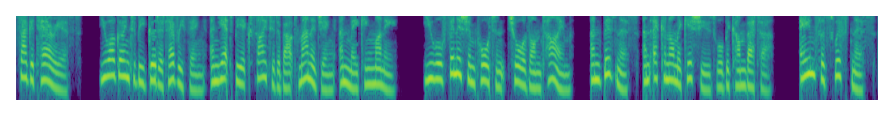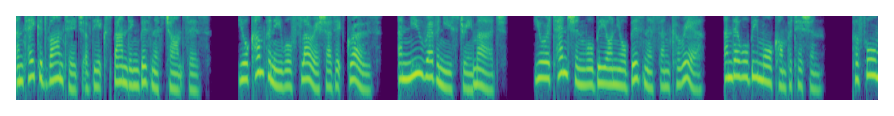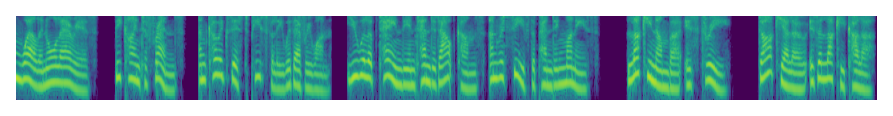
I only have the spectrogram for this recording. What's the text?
Sagittarius, you are going to be good at everything and yet be excited about managing and making money. You will finish important chores on time, and business and economic issues will become better. Aim for swiftness and take advantage of the expanding business chances. Your company will flourish as it grows, and new revenue stream emerge. Your attention will be on your business and career, and there will be more competition. Perform well in all areas, be kind to friends, and coexist peacefully with everyone. You will obtain the intended outcomes and receive the pending monies. Lucky number is 3. Dark yellow is a lucky color.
